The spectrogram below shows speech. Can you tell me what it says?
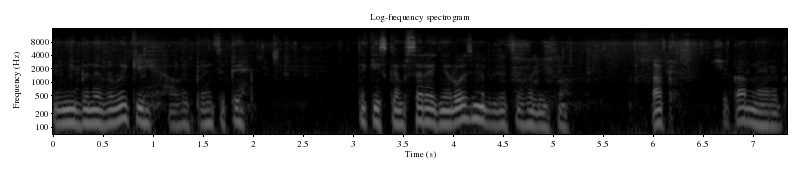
Він ніби невеликий, але в принципі такий скажімо, середній розмір для цього лісу. Так, шикарний риб.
